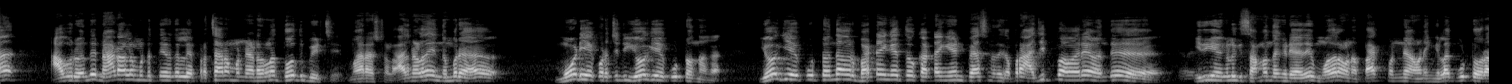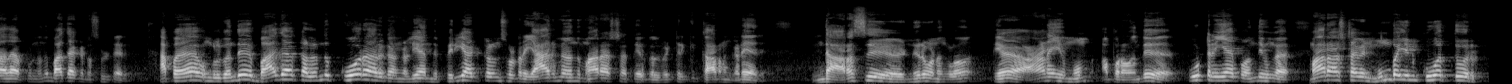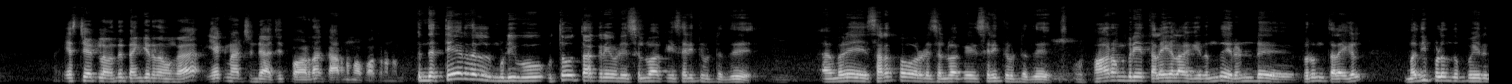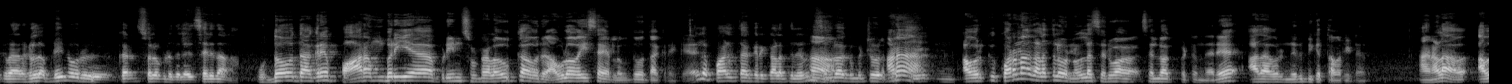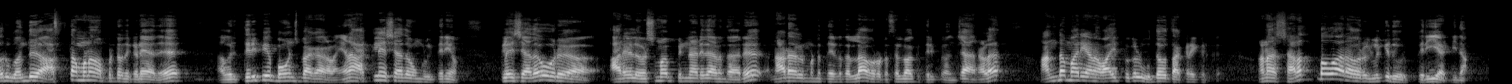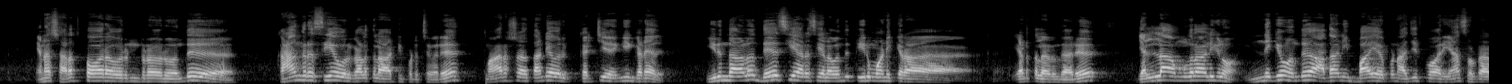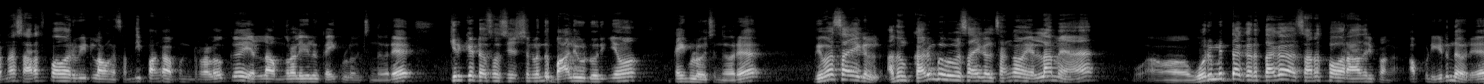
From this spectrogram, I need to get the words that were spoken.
அவர் வந்து நாடாளுமன்ற தேர்தலில் பிரச்சாரம் பண்ண இடம்லாம் தோத்து போயிடுச்சு மகாராஷ்டிரால. அதனாலதான் இந்த முறை மோடியை குறைச்சிட்டு யோகியை கூட்டு வந்தாங்க. யோகியை கூட்டு வந்து அவர் பட்டைங்க தோ கட்டைங்கன்னு பேசினதுக்கு அப்புறம் அஜித் பவாரே வந்து இது எங்களுக்கு சம்மந்தம் கிடையாது. முதல்ல அவனை பேக் பண்ணு அவனைங்க எல்லாம் கூட்டு வராத அப்படின்னு வந்து பாஜக கிட்ட சொல்லிட்டாரு. அப்ப உங்களுக்கு வந்து பாஜக இருந்து கோரா இருக்காங்க இல்லையா? அந்த பெரிய ஆட்கள்னு சொல்ற யாருமே வந்து மகாராஷ்டிரா தேர்தல் வெற்றிக்கு காரணம் கிடையாது. இந்த அரசு நிறுவனங்களும் தே- ஆணையமும் அப்புறம் வந்து கூட்டணியா இப்ப வந்து இவங்க மகாராஷ்டிராவின் மும்பையின் குவத்தூர் எஸ்டேட்ல வந்து தங்கியிருந்தவங்க ஏக்நாத் ஷிண்டே அஜித் பவார் தான் காரணமா பாக்குறோம் நம்ம. இந்த தேர்தல் முடிவு உத்தவ் தாக்கரேவுடைய செல்வாக்கை சரித்து விட்டது அது மாதிரி சரத்பவாருடைய செல்வாக்கை சரித்து விட்டது. ஒரு பாரம்பரிய தலைகளாக இருந்து இரண்டு பெரும் தலைகள் மதிப்பிழந்து போயிருக்கிறார்கள் அப்படின்னு ஒரு கருத்து சொல்லப்படுது. இது சரிதானா? உத்தவ் தாக்கரே பாரம்பரிய அப்படின்னு சொல்ற அளவுக்கு அவர் அவ்வளவு வயசாயிரல உத்தவ் தாக்கரேக்கு. இல்ல பால் தாக்கரே காலத்துல இருந்து. செல்வாக்கு பெற்ற ஒரு ஆனா. அவருக்கு கொரோனா காலத்துல ஒரு நல்ல செல்வா செல்வாக்கு பெற்றிருந்தாரு. அதை அவர் நிரூபிக்க தவறிட்டார். அதனால அவ- அவருக்கு வந்து அஸ்தமனம் அப்படின்றது கிடையாது. அவர் திருப்பியே பவுன்ஸ் பேக் ஆகலாம். ஏன்னா அகிலேஷ் யாதவ் உங்களுக்கு தெரியும். அகிலேஷ் யாதவ் ஒரு ஆறு ஏழு வருஷமா பின்னாடி தான் இருந்தாரு. நாடாளுமன்ற தேர்தலில் அவரோட செல்வாக்கு திருப்பி வந்துச்சு. அதனால அந்த மாதிரியான வாய்ப்புகள் உத்தவ் தாக்கரேக்கு இருக்கு. ஆனா சரத்பவார் அவர்களுக்கு இது ஒரு பெரிய அடிதான். ஏன்னா சரத்பவார் அவர்ன்றவர் வந்து காங்கிரஸையே ஒரு காலத்துல ஆட்டி படைச்சவர். மகாராஷ்டிரா தாண்டி அவர் கட்சி எங்கேயும் கிடையாது. இருந்தாலும் தேசிய அரசியலை வந்து தீர்மானிக்கிற இடத்துல இருந்தாரு. எல்லா முதலாளிகளும் இன்னைக்கும் வந்து அதானி பாய் அப்படின்னு அஜித் பவார் ஏன் சொல்றாருன்னா சரத்பவார் வீட்டில் அவங்க சந்திப்பாங்க அப்படின்ற அளவுக்கு எல்லா முதலாளிகளும் கைக்குள்ள வச்சிருந்தவர். கிரிக்கெட் அசோசியேஷன்ல இருந்து பாலிவுட் வரைக்கும் கைக்குள்ள வச்சிருந்தவர். விவசாயிகள் அதுவும் கரும்பு விவசாயிகள் சங்கம் எல்லாமே ஒருமித்த கருத்தாக சரத்பவார் ஆதரிப்பாங்க. அப்படி இருந்தவர்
